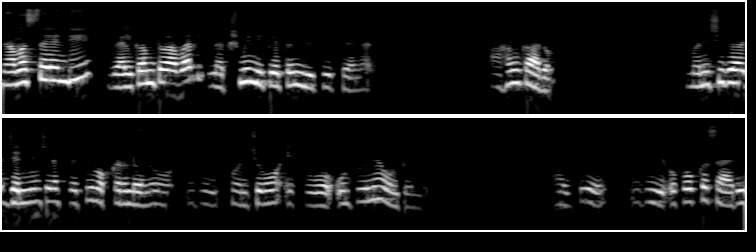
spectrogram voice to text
నమస్తే అండి. Welcome to our Lakshmi Niketan YouTube channel. అహంకారం. మనిషిగా జన్మించిన ప్రతి ఒక్కరిలోనూ ఇది కొంచెమో ఎక్కువ ఉంటూనే ఉంటుంది. అయితే ఇది ఒక్కొక్కసారి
